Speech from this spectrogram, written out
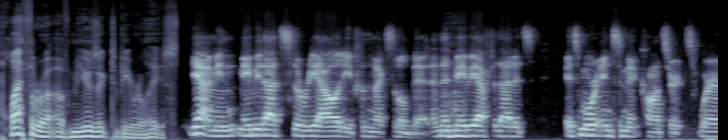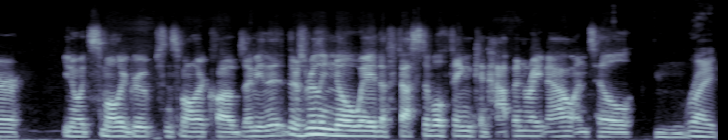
plethora of music to be released. yeah, I mean, maybe that's the reality for the next little bit, and then Mhm. maybe after that, it's it's more intimate concerts where you know it's smaller groups and smaller clubs. I mean, th- there's really no way the festival thing can happen right now until Mhm. Right.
